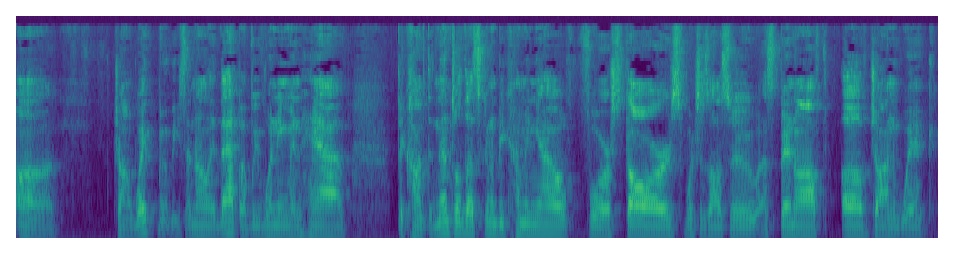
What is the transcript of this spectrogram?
uh, John Wick movies. And not only that, but we wouldn't even have the Continental that's going to be coming out for Starz, which is also a spinoff of John Wick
